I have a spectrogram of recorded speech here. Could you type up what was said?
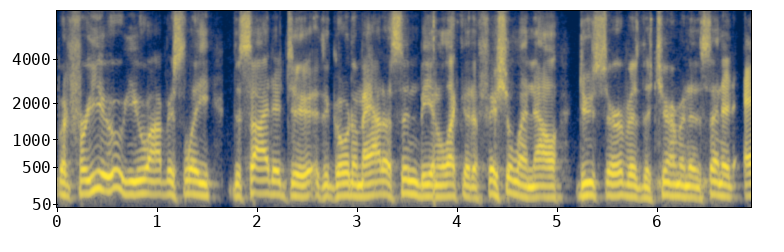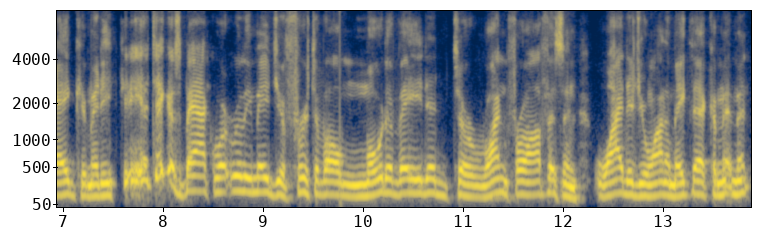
But for you, you obviously decided to, to go to Madison, be an elected official, and now do serve as the chairman of the Senate Ag Committee. Can you take us back? What really made you, first of all, motivated to run for office, and why did you want to make that commitment?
